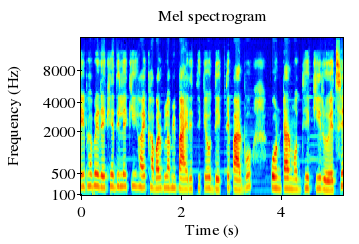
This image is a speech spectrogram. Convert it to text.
এইভাবে রেখে দিলে কি হয়, খাবারগুলো আমি বাইরে থেকেও দেখতে পারব কোনটার মধ্যে কি রয়েছে।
